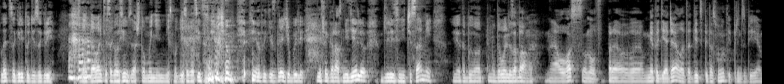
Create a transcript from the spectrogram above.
«let's agree to disagree». Давайте согласимся, что мы не, не смогли согласиться ни о чем. И вот такие встречи были несколько раз в неделю, длились они часами, и это было ну, довольно забавно. А у вас ну, в, в методе Agile это длится 15 минут и, в принципе,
